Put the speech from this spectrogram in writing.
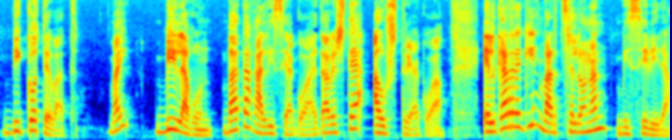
Bikote bat, bai? Bi lagun, bata Galiziakoa eta bestea Austriakoa. Elkarrekin Bartzelonan bizi dira.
